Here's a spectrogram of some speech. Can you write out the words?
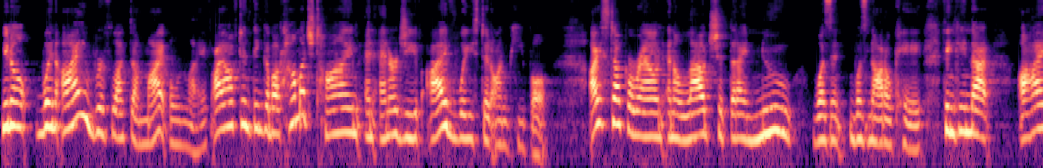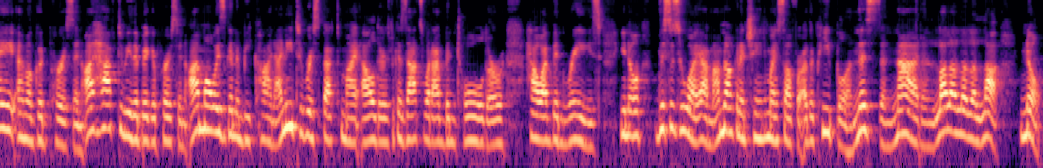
You know, when I reflect on my own life, I often think about how much time and energy I've wasted on people. I stuck around and allowed shit that I knew wasn't was not okay, thinking that I am a good person. I have to be the bigger person. I'm always going to be kind. I need to respect my elders because that's what I've been told or how I've been raised. You know, this is who I am. I'm not going to change myself for other people and this and that and la la la la la. No,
